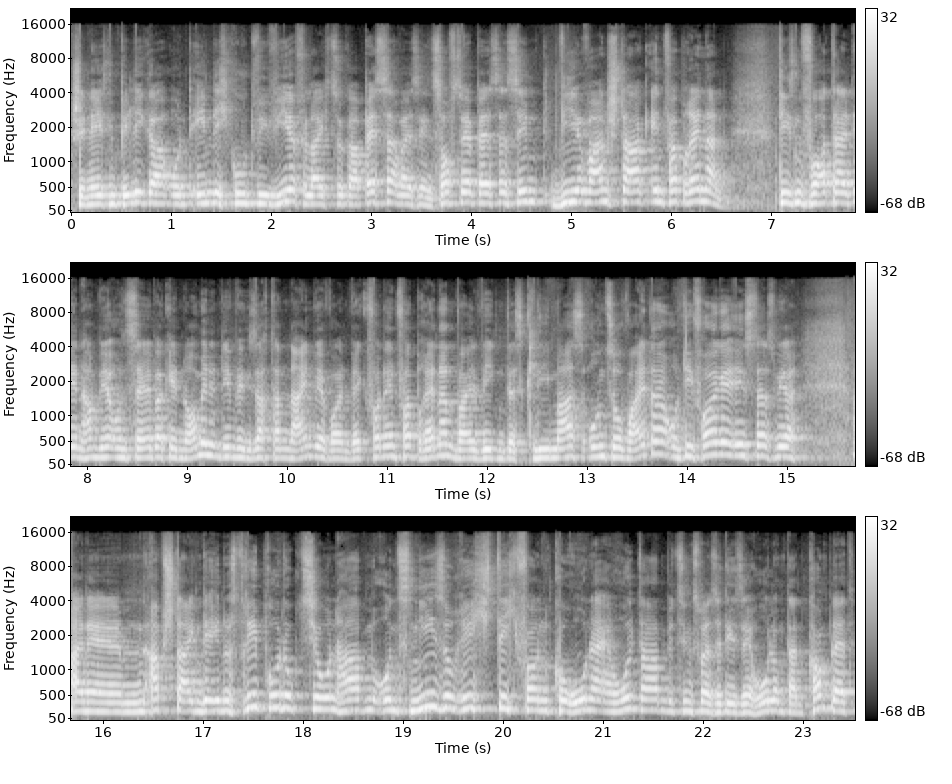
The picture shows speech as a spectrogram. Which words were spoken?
Chinesen billiger und ähnlich gut wie wir, vielleicht sogar besser, weil sie in Software besser sind. Wir waren stark in Verbrennern. Diesen Vorteil, den haben wir uns selber genommen, indem wir gesagt haben, nein, wir wollen weg von den Verbrennern, weil wegen des Klimas und so weiter. Und die Folge ist, dass wir eine ähm, absteigende Industrieproduktion haben, uns nie so richtig von Corona erholt haben, beziehungsweise diese Erholung dann komplett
